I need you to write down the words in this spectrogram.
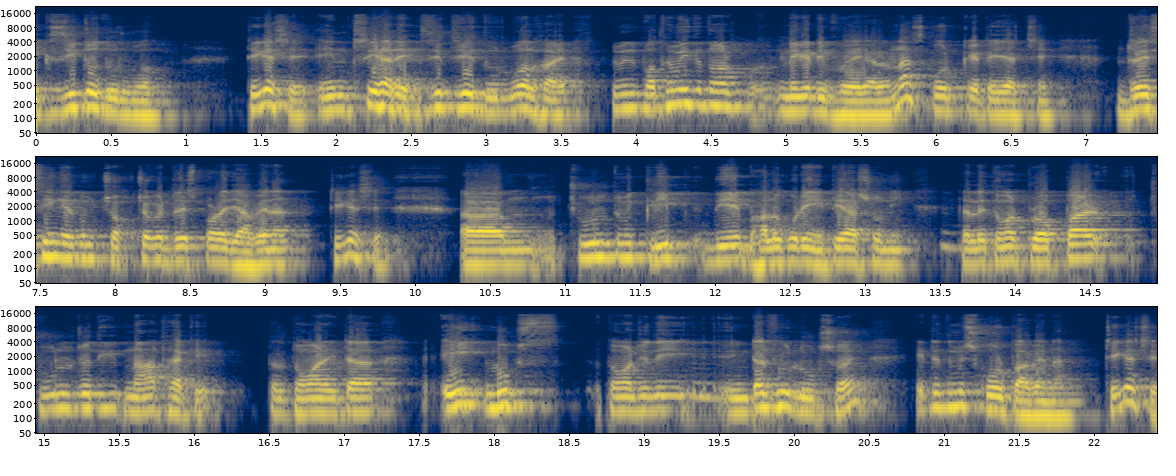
এক্সিটও দুর্বল। ঠিক আছে? এন্ট্রি আর এক্সিট যদি দুর্বল হয়, তুমি প্রথমেই তো তোমার নেগেটিভ হয়ে গেল না? স্কোর কেটে যাচ্ছে। ড্রেসিং এরকম চকচকে ড্রেস পরা যাবে না, ঠিক আছে? চুল তুমি ক্লিপ দিয়ে ভালো করে এঁটে আসোনি, তাহলে তোমার প্রপার চুল যদি না থাকে, তাহলে তোমার এটা, এই লুকস তোমার যদি ইন্টারভিউ লুকস হয়, এটা তুমি স্কোর পাবে না, ঠিক আছে?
